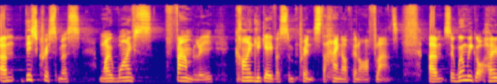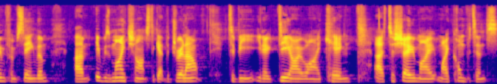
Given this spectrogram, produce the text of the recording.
Um, this Christmas, my wife's family kindly gave us some prints to hang up in our flat. Um, so when we got home from seeing them, um, it was my chance to get the drill out, to be, you know, DIY king, uh, to show my, my competence.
